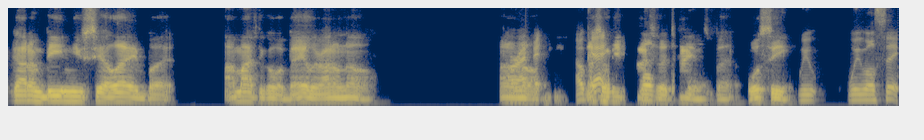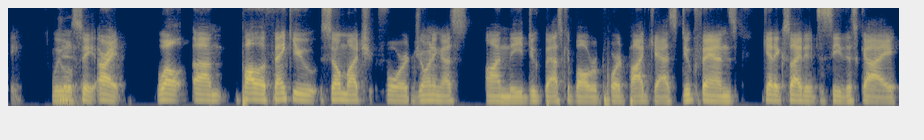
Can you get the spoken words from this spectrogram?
I got them beating UCLA, but I might have to go with Baylor. I don't know. I don't all right. Know. Okay. That's gonna be well, the Titans, but we'll see. We we will see. We yeah. will see. All right. Well, um, Paolo, thank you so much for joining us on the Duke Basketball Report podcast. Duke fans get excited to see this guy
